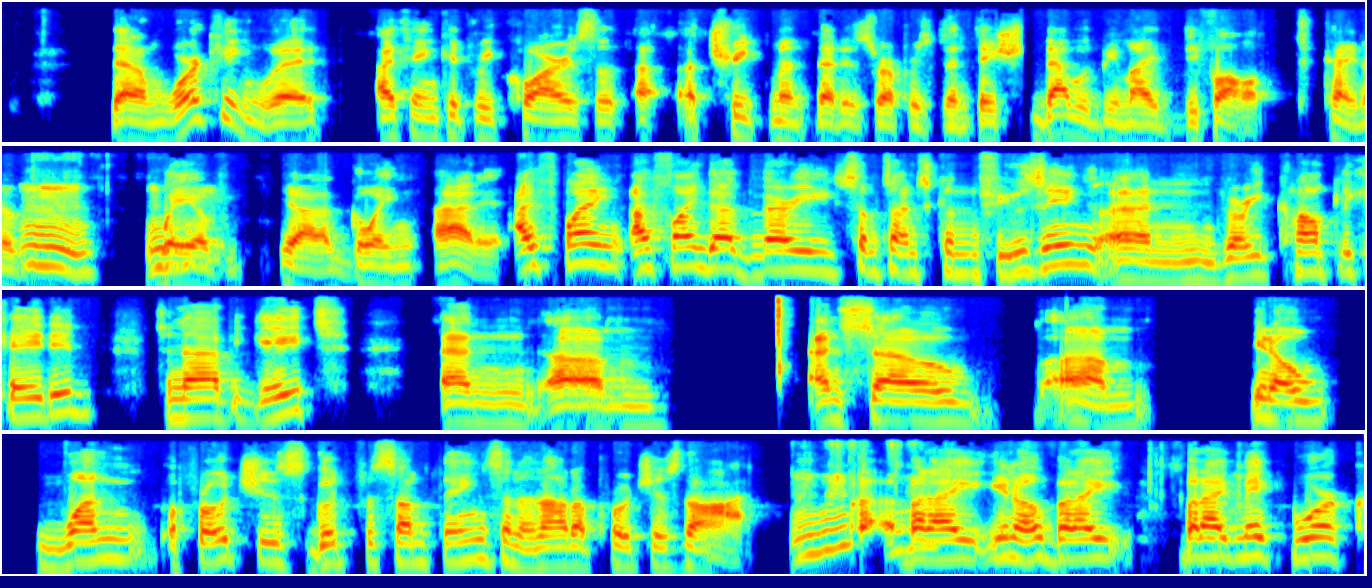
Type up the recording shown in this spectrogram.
that I'm working with, I think it requires a, a, treatment that is representation. That would be my default kind of Mm. way Mhm. of yeah going at it. I find I find that very sometimes confusing and very complicated to navigate, and um, and so um, you know one approach is good for some things and another approach is not. Mhm. But, but I you know but I but I make work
